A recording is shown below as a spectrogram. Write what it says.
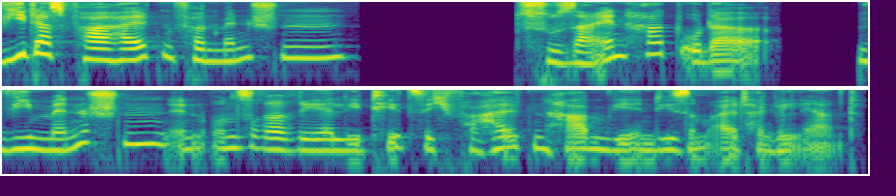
wie das Verhalten von Menschen zu sein hat oder wie Menschen in unserer Realität sich verhalten, haben wir in diesem Alter gelernt.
